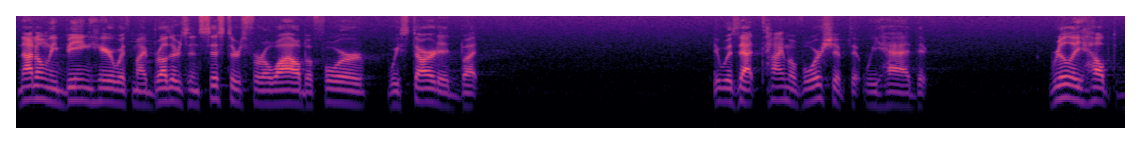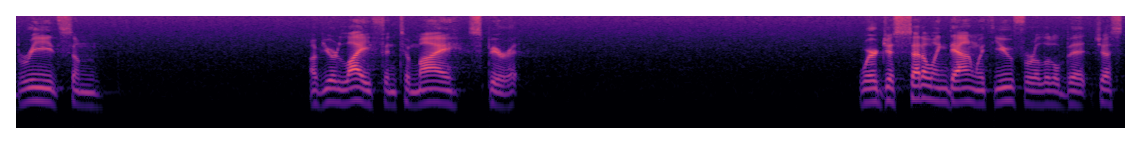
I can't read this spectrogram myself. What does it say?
not only being here with my brothers and sisters for a while before we started, but it was that time of worship that we had that really helped breathe some of your life into my spirit. Where just settling down with you for a little bit just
